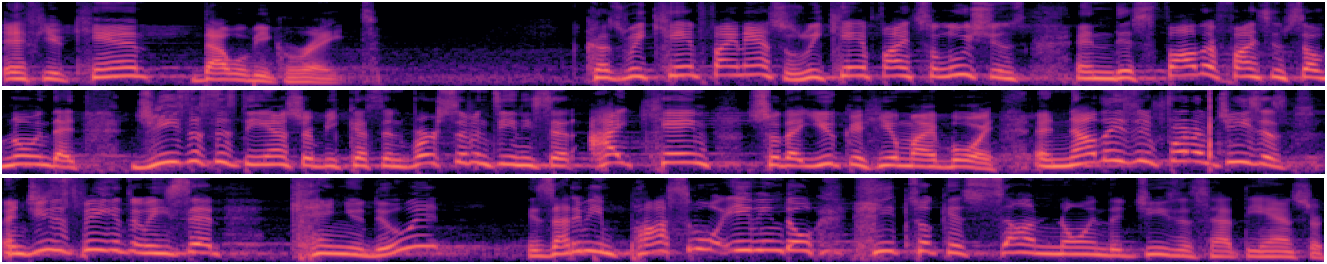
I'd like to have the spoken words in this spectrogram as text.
if you can, that would be great. Because we can't find answers, we can't find solutions. And this father finds himself knowing that Jesus is the answer because in verse 17 he said, I came so that you could heal my boy. And now that he's in front of Jesus, and Jesus speaking to him, he said, Can you do it? Is that even possible? Even though he took his son knowing that Jesus had the answer.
